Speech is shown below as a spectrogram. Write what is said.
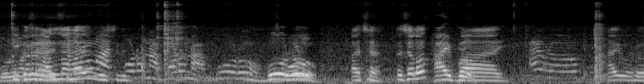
বড় কি করে রান্না হয়? বড় মিষ্টি বড় না বড় না বড়। বড়। আচ্ছা তো চলো হাই বাই হাই ব্রো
